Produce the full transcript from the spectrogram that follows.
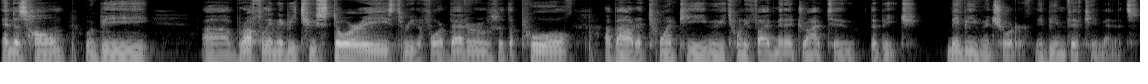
And this home would be uh, roughly maybe two stories, three to four bedrooms with a pool, about a 20, maybe 25 minute drive to the beach, maybe even shorter, maybe even 15 minutes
